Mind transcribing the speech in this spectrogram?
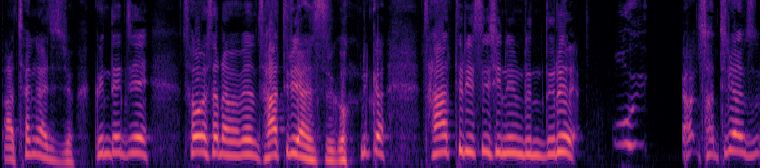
마찬가지죠. 근데 이제 서울 사람 하면 사투리 안 쓰고. 그러니까 사투리 쓰시는 분들은, 어, 사투리 안 쓰,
